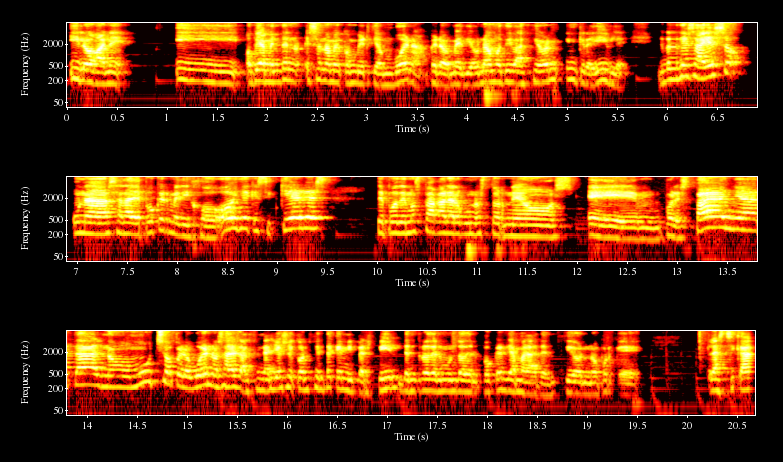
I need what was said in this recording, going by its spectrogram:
Y lo gané y obviamente eso no me convirtió en buena, pero me dio una motivación increíble. Gracias a eso, una sala de póker me dijo, oye, que si quieres, te podemos pagar algunos torneos eh, por España, tal, no mucho, pero bueno, ¿sabes? Al final yo soy consciente que mi perfil dentro del mundo del póker llama la atención, ¿no? Porque las chicas,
